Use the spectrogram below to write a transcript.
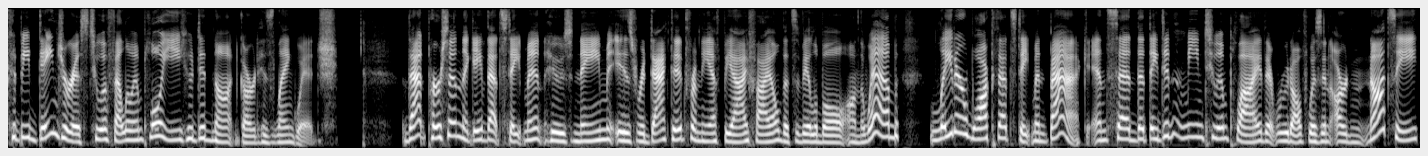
could be dangerous to a fellow employee who did not guard his language. That person that gave that statement, whose name is redacted from the FBI file that's available on the web, later walked that statement back and said that they didn't mean to imply that Rudolph was an ardent Nazi,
